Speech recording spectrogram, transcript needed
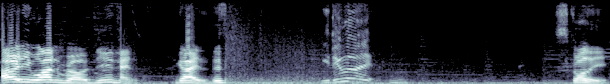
I already won, bro. Dude, guys, this. You do it. Scully.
